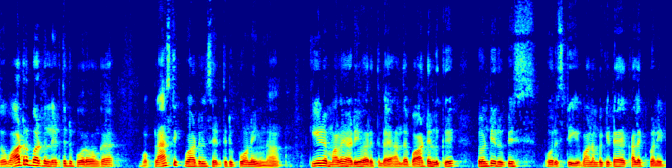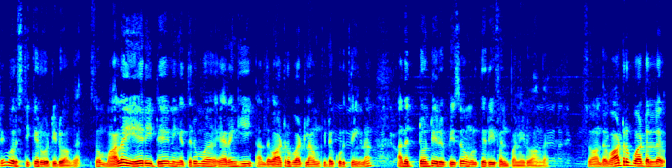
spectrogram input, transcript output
ஸோ வாட்டர் பாட்டில் எடுத்துகிட்டு போகிறவங்க பிளாஸ்டிக் பாட்டில்ஸ் எடுத்துகிட்டு போனீங்கன்னா கீழே மலை அடிவாரத்தில் அந்த பாட்டிலுக்கு டுவெண்ட்டி ருபீஸ் ஒரு ஸ்டி நம்ம கலெக்ட் பண்ணிவிட்டு ஒரு ஸ்டிக்கர் ஒட்டிடுவாங்க. ஸோ மலை ஏறிட்டு நீங்கள் திரும்ப இறங்கி அந்த வாட்டர் பாட்டிலை அவங்கக்கிட்ட கொடுத்தீங்கன்னா அந்த டுவெண்ட்டி ருபீஸை உங்களுக்கு ரீஃபண்ட் பண்ணிவிடுவாங்க ஸோ அந்த வாட்டர் பாட்டிலில்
